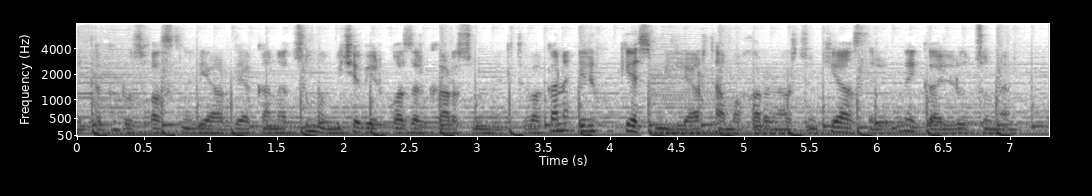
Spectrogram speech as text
ենթակառուցվածքների արդիականացումը մինչև 2041 թվականը 2.5 միլիարդ համախառն արդյունքի հասնելու մեկ այլ լուծում է։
